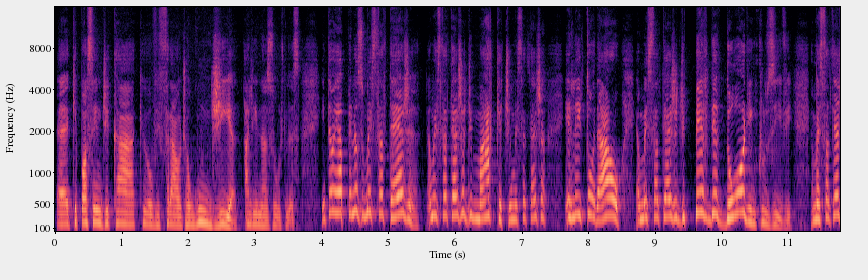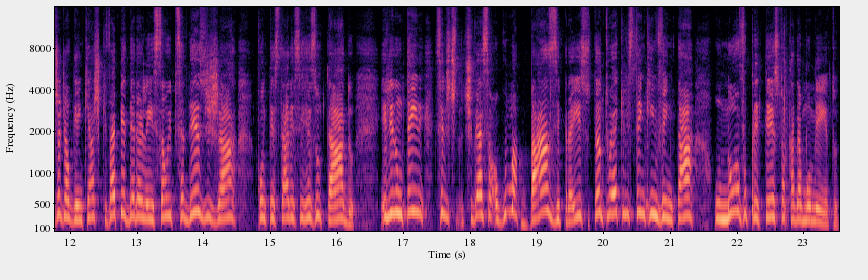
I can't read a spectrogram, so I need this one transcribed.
é, que possa indicar que houve fraude algum dia ali nas urnas. Então é apenas uma estratégia, é uma estratégia de marketing, uma estratégia eleitoral, é uma estratégia de perdedor, inclusive. É uma estratégia de alguém que acha que vai perder a eleição e precisa desde já contestar esse resultado. Ele não tem, se ele tivesse alguma base para isso, tanto é que eles têm que inventar um novo pretexto a cada momento.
